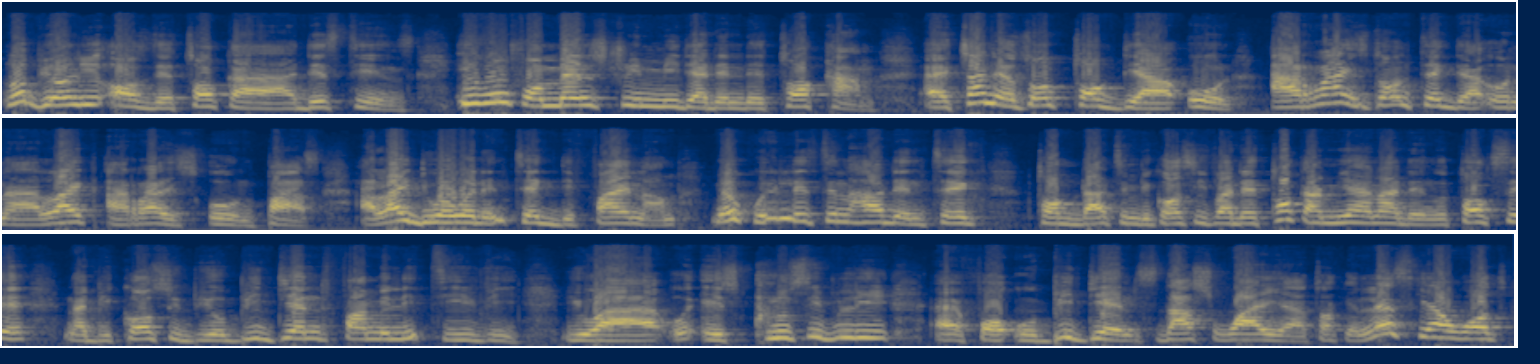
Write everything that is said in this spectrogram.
Not be only us. They talk uh, these things. Even for mainstream media, then they talk am. Uh, channels don't talk their own. Arise don't take their own. I like Arise own pass. I like the way when they take define am. Make we listen how they take talk that thing because if I they talk am here now, then we talk say na because you be obedient family TV. You are exclusively uh, for obedience. That's why you are talking. Let's hear what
